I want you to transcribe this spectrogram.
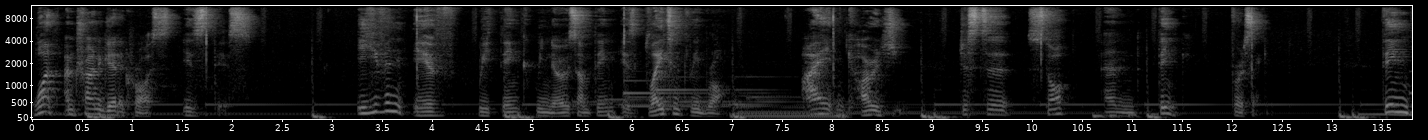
what I'm trying to get across is this. Even if we think we know something is blatantly wrong, I encourage you just to stop and think for a second. Think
